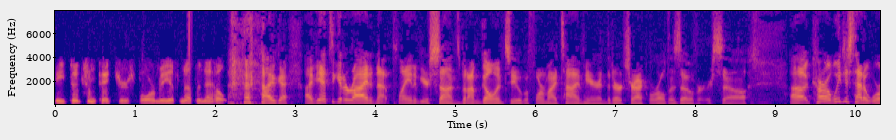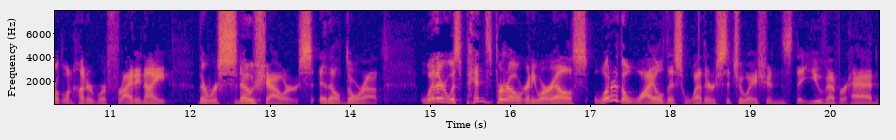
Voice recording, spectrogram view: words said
he took some pictures for me, if nothing else. I've got I've yet to get a ride in that plane of your son's, but I'm going to before my time here in the dirt track world is over. So, uh, Carl, we just had a World 100 where Friday night there were snow showers at Eldora. Whether it was Pennsboro or anywhere else, what are the wildest weather situations that you've ever had?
